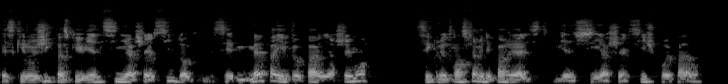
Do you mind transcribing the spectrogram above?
Et ce qui est logique parce qu'il vient de signer à Chelsea, donc c'est même pas il veut pas venir chez moi, c'est que le transfert il n'est pas réaliste. De signer à Chelsea, je pourrais pas l'avoir.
